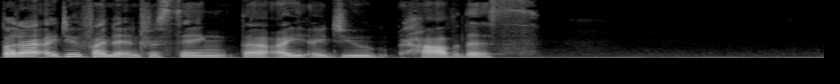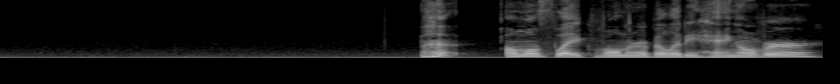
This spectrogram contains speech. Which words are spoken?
but I, I do find it interesting that I, I do have this almost like vulnerability hangover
